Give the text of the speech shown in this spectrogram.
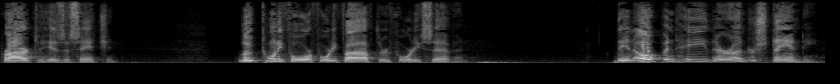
prior to his ascension. Luke 24, 45 through 47. Then opened he their understanding,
